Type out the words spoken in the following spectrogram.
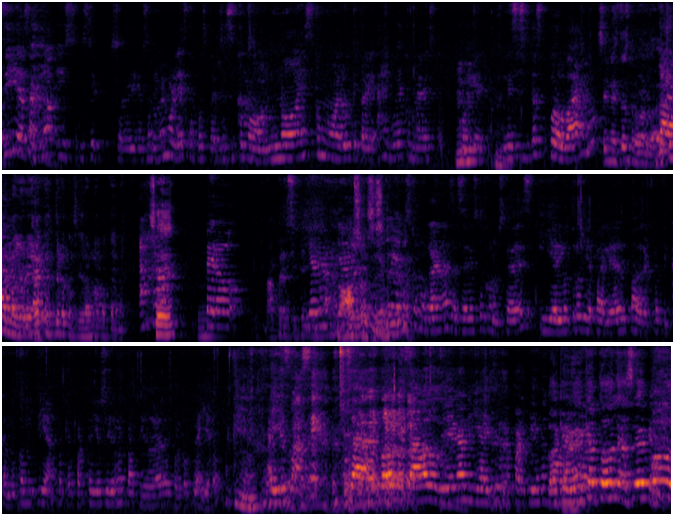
Sí, o sea, no, y, y soy- soy- o sea, no me molesta, pues, pero es así como, no es como algo que trae, ay, voy a comer esto, porque necesitas probarlo. Sí, necesitas probarlo. De hecho, la mayoría de la gente lo considera una botana. Ajá, Sí. pero No, pero si te Ya, No, sí, sí, ya sí. teníamos como ganas de hacer esto con ustedes y el otro día para el día del padre platicando con mi tía, porque aparte yo soy repartidora de puerco playero, porque ahí es base, o sea, todos los sábados llegan y ahí estoy repartiendo. Para que vean que a todos le hacemos.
